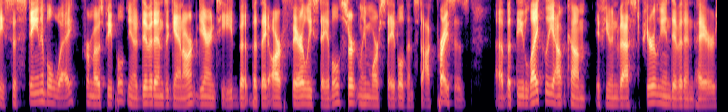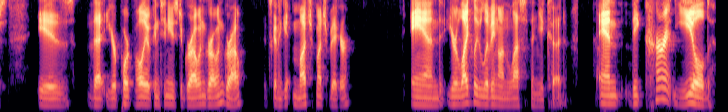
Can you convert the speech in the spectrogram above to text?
a sustainable way for most people. You know, dividends again aren't guaranteed, but but they are fairly stable, certainly more stable than stock prices. Uh, but the likely outcome, if you invest purely in dividend payers, is that your portfolio continues to grow and grow and grow. It's going to get much much bigger, and you're likely living on less than you could. And the current yield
